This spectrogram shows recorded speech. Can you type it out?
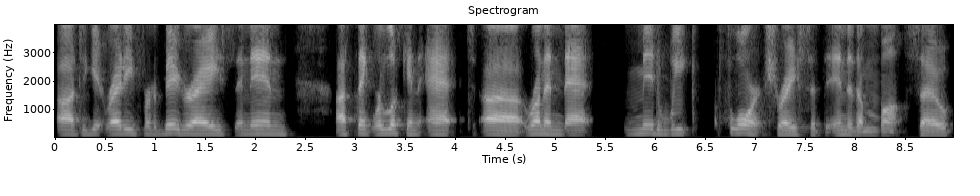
uh, to get ready for the big race, and then I think we're looking at uh, running that midweek Florence race at the end of the month. So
